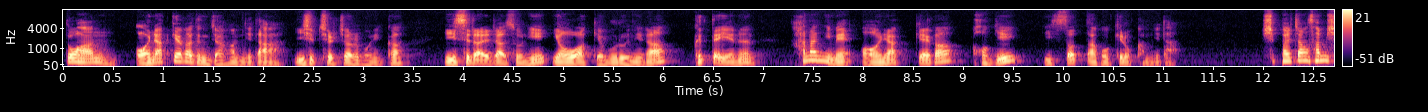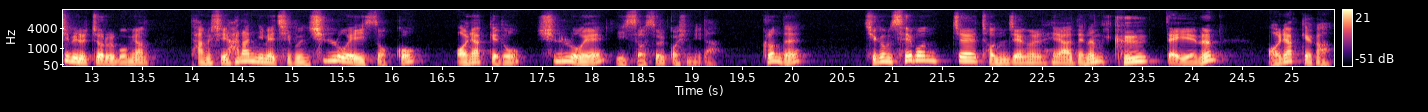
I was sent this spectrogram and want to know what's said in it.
또한 언약계가 등장합니다. 27절을 보니까 이스라엘 자손이 여호와께 물으니라 그때에는 하나님의 언약계가 거기 있었다고 기록합니다. 18장 31절을 보면 당시 하나님의 집은 실로에 있었고 언약계도 실로에 있었을 것입니다. 그런데 지금 세 번째 전쟁을 해야 되는 그 때에는 언약계가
